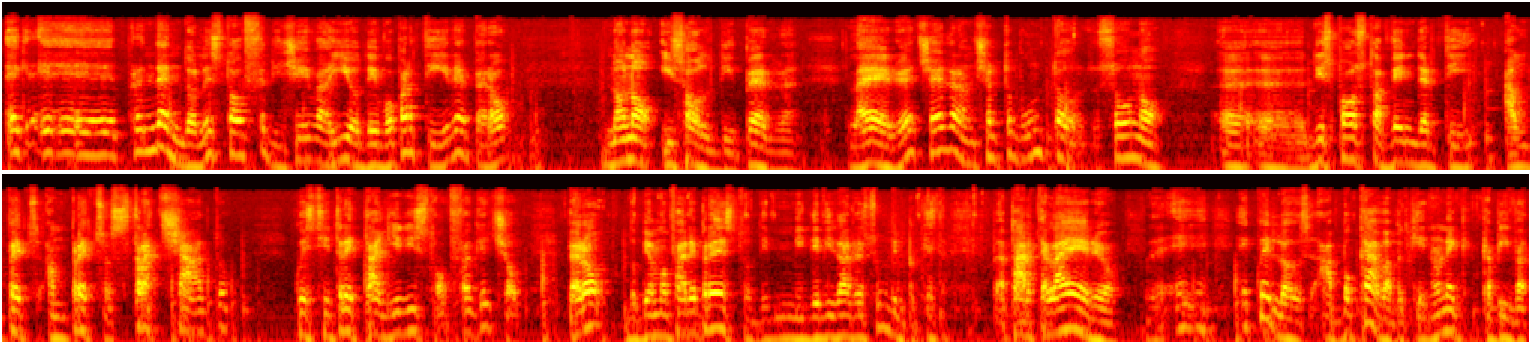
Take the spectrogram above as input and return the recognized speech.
e, e, prendendo le stoffe diceva io devo partire però non ho i soldi per l'aereo eccetera. A un certo punto sono eh, eh, disposto a venderti a un, pezzo, a un prezzo stracciato questi tre tagli di stoffa che ho però dobbiamo fare presto mi devi dare subito perché parte l'aereo. E, e quello abboccava perché non è che capiva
